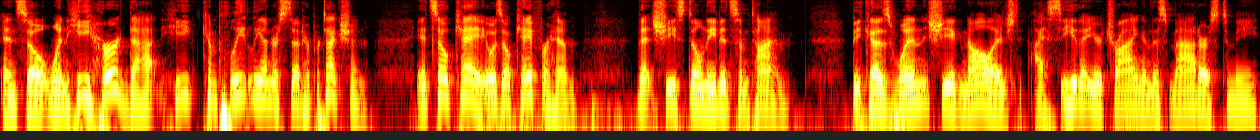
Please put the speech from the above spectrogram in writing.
And so when he heard that, he completely understood her protection. It's okay. It was okay for him that she still needed some time. Because when she acknowledged, I see that you're trying and this matters to me,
